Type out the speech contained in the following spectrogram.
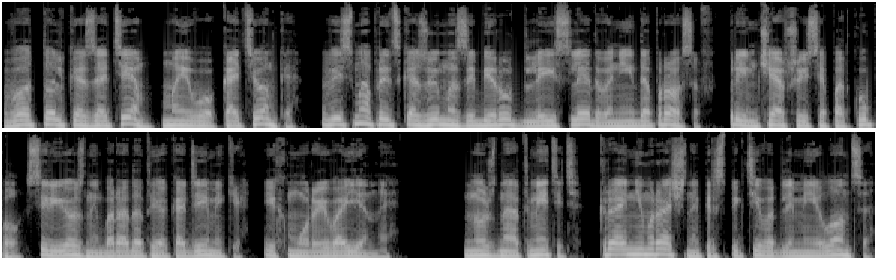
Вот только затем моего котенка весьма предсказуемо заберут для исследований и допросов, примчавшиеся под купол серьезные бородатые академики и хмурые военные. Нужно отметить, крайне мрачная перспектива для Мейлонца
